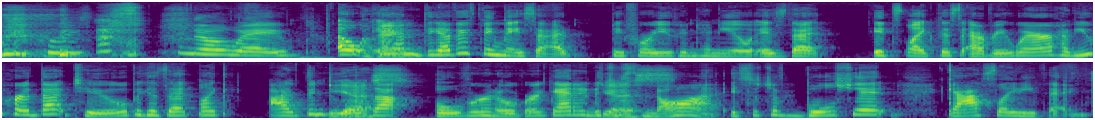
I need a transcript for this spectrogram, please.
exactly. No way. Oh, Okay. and the other thing they said before you continue is that it's like this everywhere. Have you heard that too? Because that like I've been told Yes. that over and over again, and it's Yes. just not. It's such a bullshit gaslighty thing.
